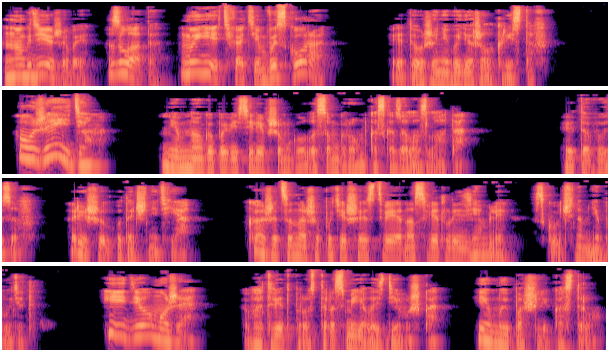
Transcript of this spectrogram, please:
«Ну где же вы, Злата? Мы есть хотим, вы скоро?» Это уже не выдержал Кристоф. «Уже идем?» Немного повеселевшим голосом громко сказала Злата. «Это вызов?» – решил уточнить я. «Кажется, наше путешествие на светлые земли скучным не будет». «Идем уже!» В ответ просто рассмеялась девушка, и мы пошли к костру.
